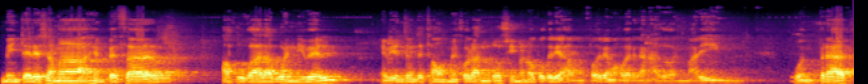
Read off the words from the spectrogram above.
me interesa más empezar a jugar a buen nivel. Evidentemente estamos mejorando, si no, no podríamos, podríamos haber ganado en Marín o en Prat.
